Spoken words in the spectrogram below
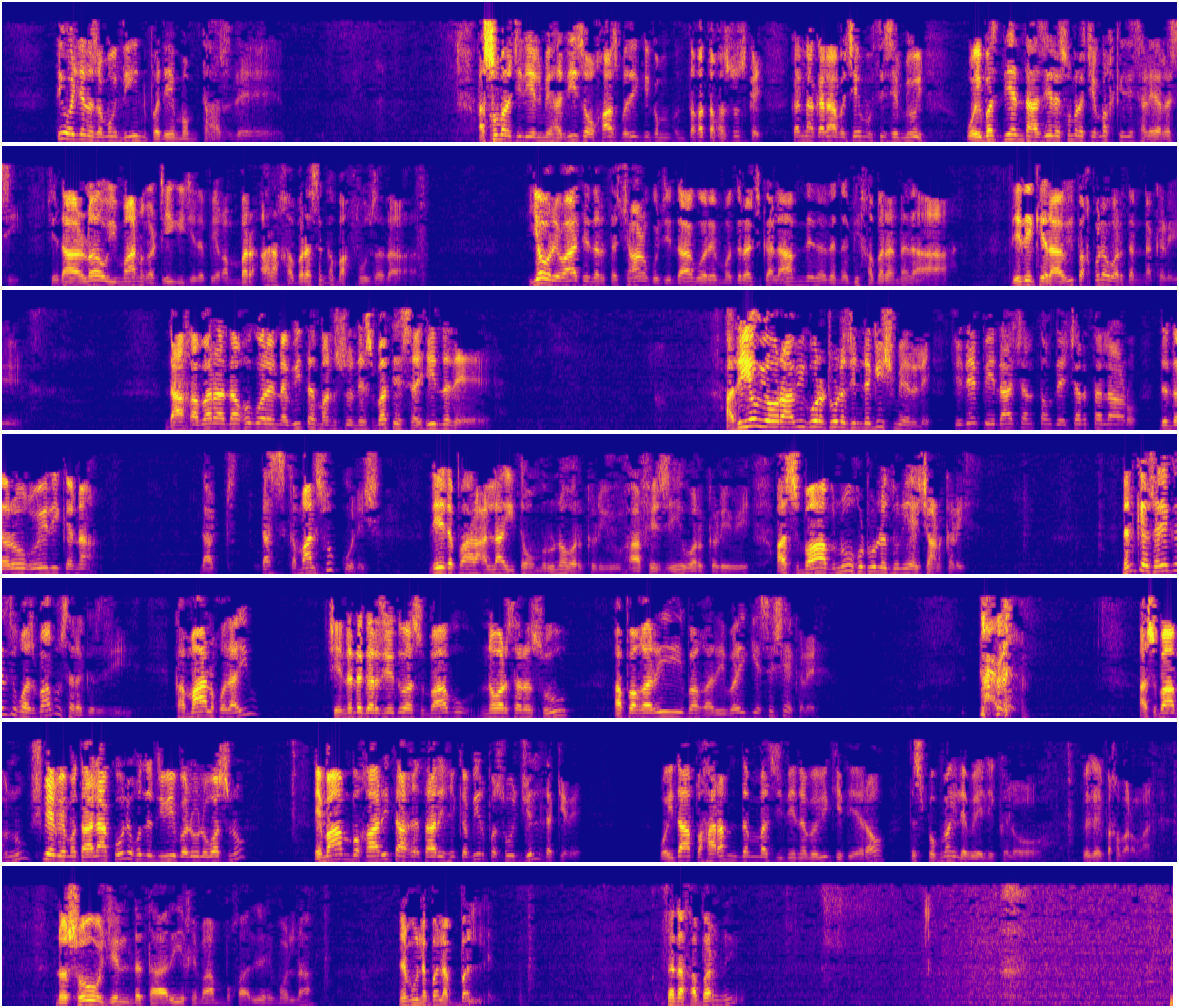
دی وجه نه زموږ دین په دې ممتاز دی اسمر چې دی علم حدیث او خاص په دې کې کوم انتقا تخصص کوي کنا کنا بچي مفتی سے وی وای بس دې اندازې له سمر چې مخ کې دې سړی رسی چې دا له ایمان غټیږي چې د پیغمبر اره خبره څنګه محفوظه ده یو روایت در تشان کو چې دا ګوره مدرج کلام دی د نبی خبره نه ده دې دې کې راوی په خپل وردن نکړي دا خبره دا خو ګوره نبی ته منسوب نسبت صحیح نه ده ا دې یو یو راوی ګوره ټول ژوندۍ شمیرلې چې دې پیدا شرط او دې شرط لاړو د دروغ ویلي کنا دا تس کمال سو کولیش دې د پاره الله یې ته عمرونه ور کړی او حافظي ور کړی وي اسباب نو خټول دنیا شان کړی نن کې سره ګرځي خو اسباب سره ګرځي کمال خدایو چې نه د ګرځي دوه اسباب نور سره سو اپ غریب غریبای کې څه شي کړي اسباب نو شپه به مطالعه کول خود دیوی بلول وسنو امام بخاری تاریخ کبیر په سو جلد کې دی وای دا په حرم د مسجد نبوي کې دی راو د سپوږمۍ لوي لیکلو دې په خبره وانه نو سو جلد تاریخ امام بخاری رحم الله نه موږ له بل بل سره خبر نه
